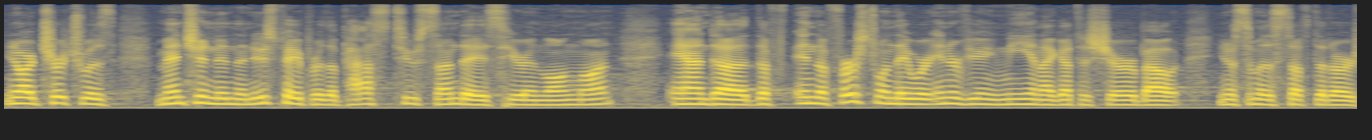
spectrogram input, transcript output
You know, our church was mentioned in the newspaper the past two Sundays here in Longmont. And uh, the, in the first one, they were interviewing me, and I got to share about, you know, some of the stuff that our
